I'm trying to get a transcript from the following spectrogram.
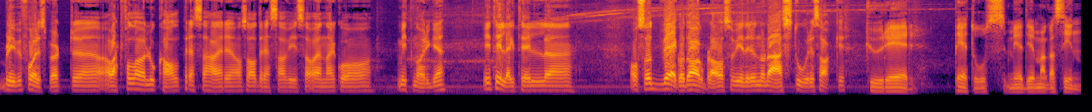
blir vi forespurt, eh, i hvert fall av lokal presse her, altså Adresseavisa og NRK Midt-Norge, i tillegg til eh, også VG og Dagbladet osv. når det er store saker. Kurer. P2s mediemagasin.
